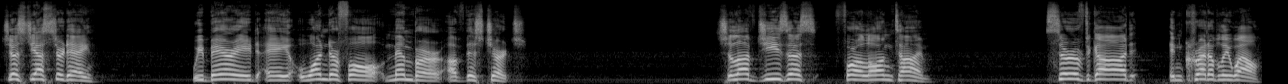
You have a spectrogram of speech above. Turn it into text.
Just yesterday, we buried a wonderful member of this church. She loved Jesus for a long time, served God incredibly well.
